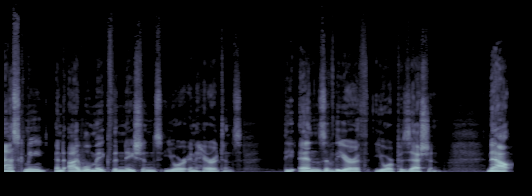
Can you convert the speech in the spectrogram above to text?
ask me, and I will make the nations your inheritance, the ends of the earth your possession. Now.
